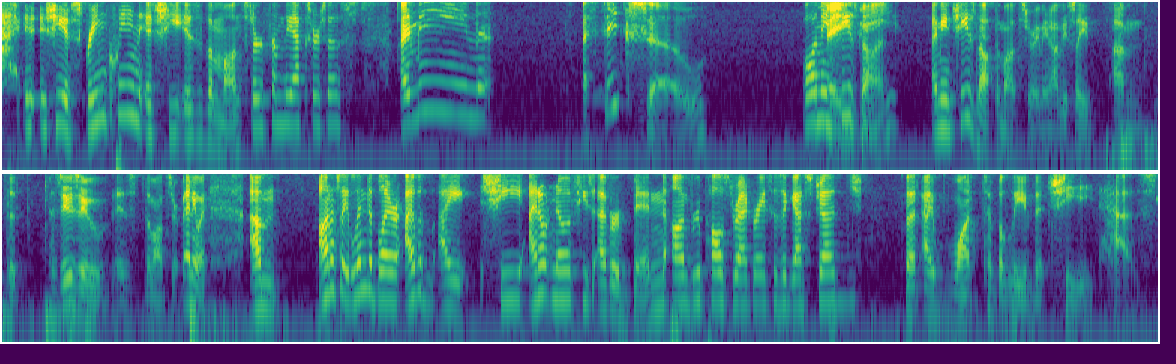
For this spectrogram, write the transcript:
is she a scream queen if she is the monster from The Exorcist? I mean, I think so. Well, I mean, she's not. I mean, she's not the monster. I mean, obviously, um, the Pazuzu is the monster. But anyway, um, honestly, Linda Blair, I would, I, she, I don't know if she's ever been on RuPaul's Drag Race as a guest judge, but I want to believe that she has.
